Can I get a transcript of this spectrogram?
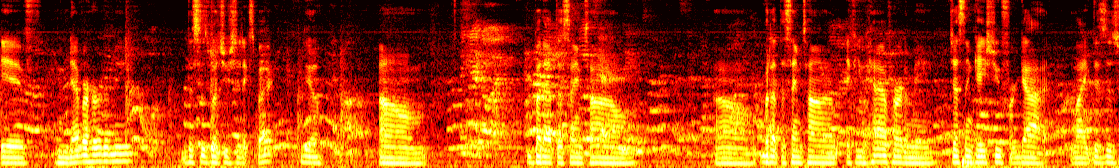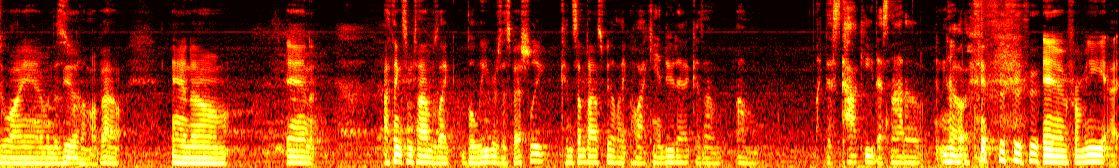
if you never heard of me, this is what you should expect. Yeah. But at the same time, um, but at the same time, if you have heard of me, just in case you forgot, like this is who I am and this is what I'm about, and um, and I think sometimes like believers especially can sometimes feel like oh I can't do that because I'm I'm like that's cocky that's not a no and for me I,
